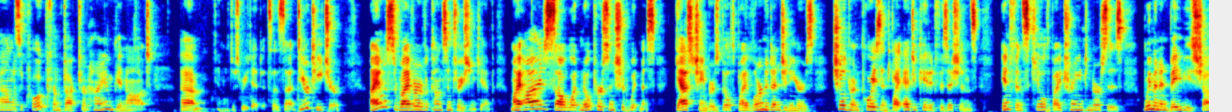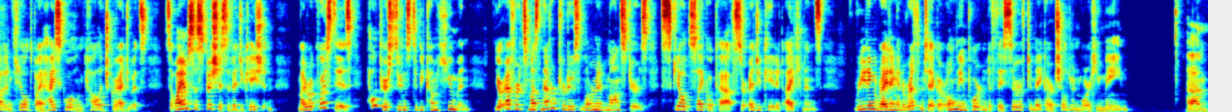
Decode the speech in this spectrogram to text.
um, was a quote from Dr. Chaim Ginott, um, and I'll just read it. It says, uh, Dear teacher, I am a survivor of a concentration camp. My eyes saw what no person should witness gas chambers built by learned engineers, children poisoned by educated physicians, infants killed by trained nurses, women and babies shot and killed by high school and college graduates. So I am suspicious of education. My request is help your students to become human. Your efforts must never produce learned monsters, skilled psychopaths, or educated Eichmanns. Reading, writing, and arithmetic are only important if they serve to make our children more humane. Um,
